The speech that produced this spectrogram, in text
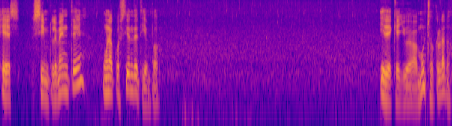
Es simplemente una cuestión de tiempo. Y de que llueva mucho, claro.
